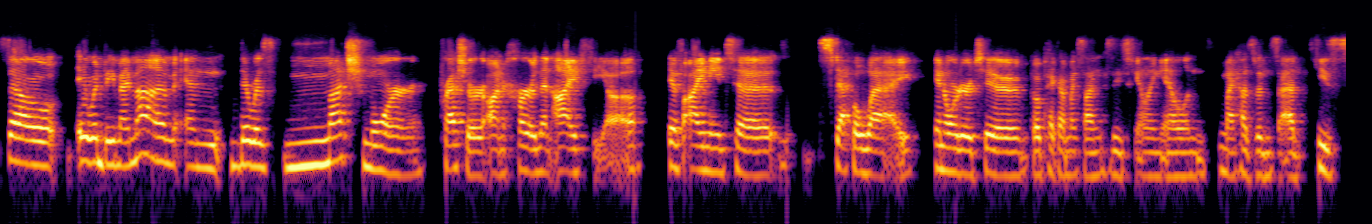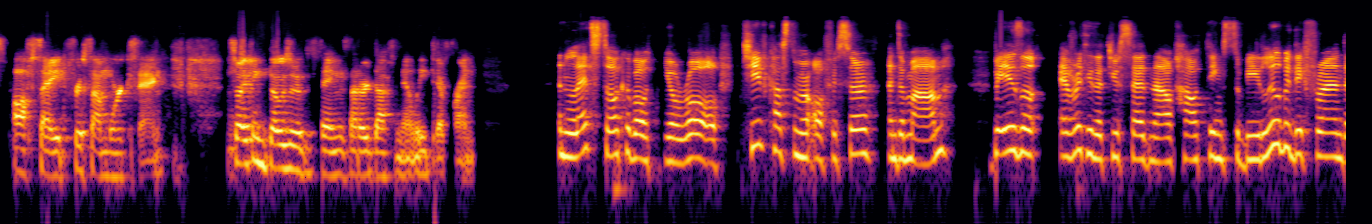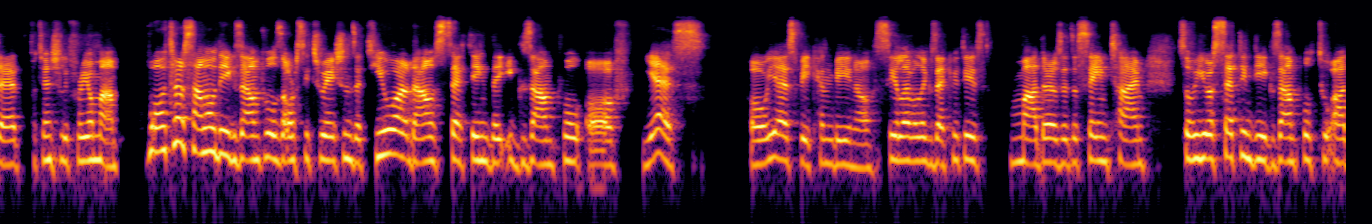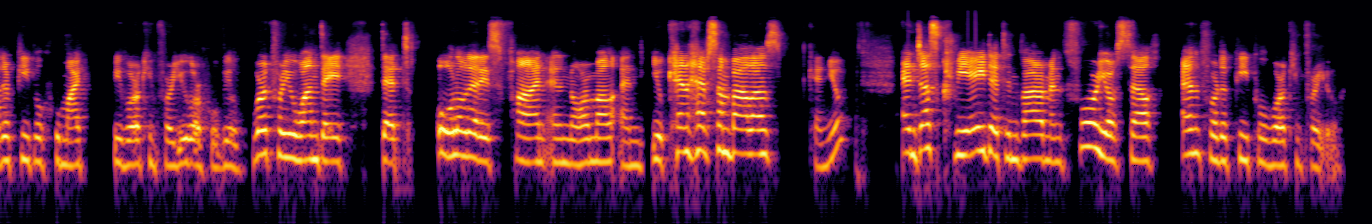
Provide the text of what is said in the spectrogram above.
So it would be my mom and there was much more pressure on her than i feel if I need to step away in order to go pick up my son because he's feeling ill and my husband said he's off site for some work thing. So I think those are the things that are definitely different. And let's talk about your role, Chief Customer Officer and a mom. Based on everything that you said now, how things to be a little bit different and potentially for your mom. What are some of the examples or situations that you are now setting the example of? Yes, oh yes we can be you know c-level executives mothers at the same time. So you're setting the example to other people who might be working for you or who will work for you one day that all of that is fine and normal and you can have some balance can you? And just create that environment for yourself and for the people working for you.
